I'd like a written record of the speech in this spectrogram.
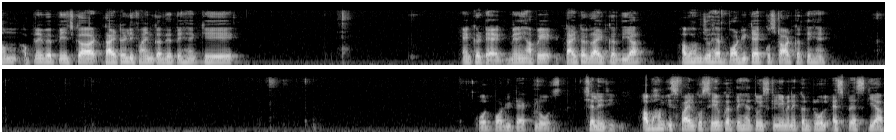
हम अपने वेब पेज का टाइटल डिफाइन कर देते हैं कि एंकर टैग मैंने यहाँ पे टाइटल राइट कर दिया। अब हम जो है बॉडी टैग को स्टार्ट करते हैं। और बॉडी टैग क्लोज चलें जी। अब हम इस फ़ाइल को सेव करते हैं तो इसके लिए मैंने कंट्रोल एस प्रेस किया।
